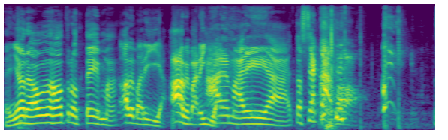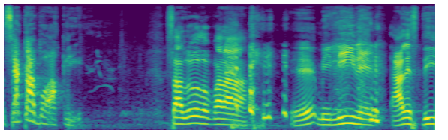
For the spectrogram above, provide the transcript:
Señores, vamos a otro tema. Ave María, Ave María. Ave María, esto se acabó. se acabó aquí. Saludos para Eh, mi líder, Alex Díaz.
